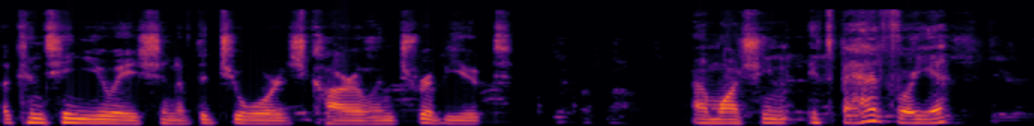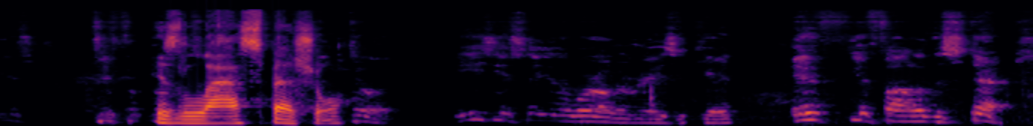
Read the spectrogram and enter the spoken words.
A continuation of the George Carlin tribute. I'm watching It's Bad for You. His last special. Easiest thing in the world to raise a kid if you follow the steps.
